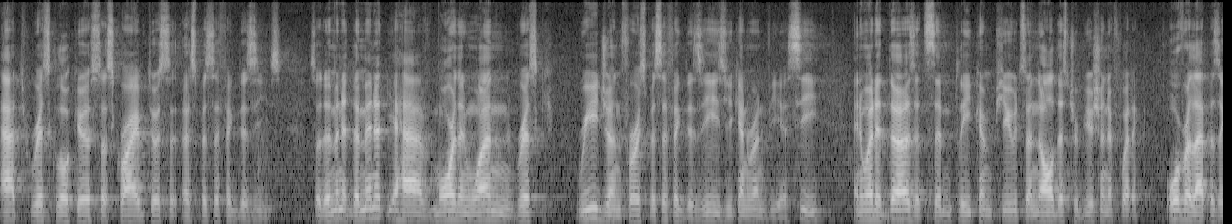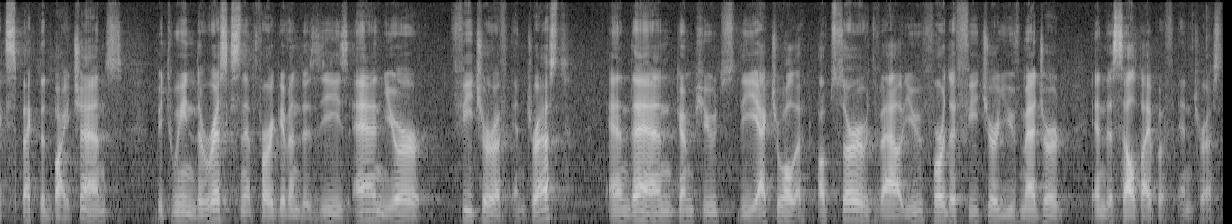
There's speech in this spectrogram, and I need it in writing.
at risk locus ascribed to a, a specific disease. So the minute, the minute you have more than one risk region for a specific disease, you can run VSE. And what it does, it simply computes a null distribution of what overlap is expected by chance between the risk SNP for a given disease and your feature of interest. and then computes the actual observed value for the feature you've measured in the cell type of interest.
